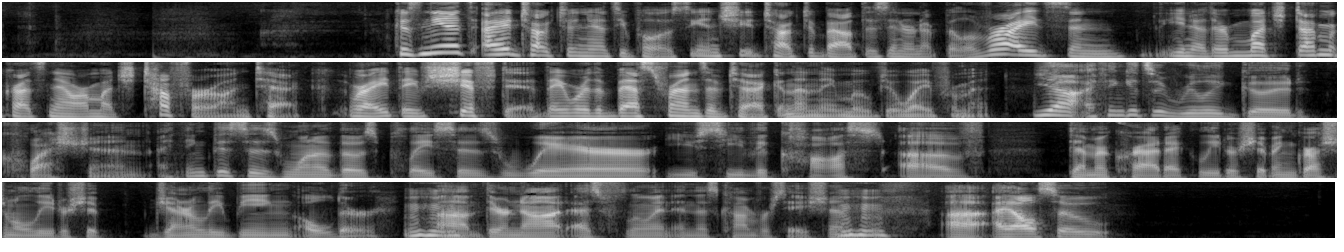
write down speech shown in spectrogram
Because Nancy, I had talked to Nancy Pelosi, and she had talked about this Internet Bill of Rights, and you know, they're much Democrats now are much tougher on tech, right? They've shifted. They were the best friends of tech, and then they moved away from it. Yeah, I think it's a really good question. I think this is one of those places where you see the cost of Democratic leadership, congressional leadership, generally being older. Um, they're not as fluent in this conversation. Uh, I also,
